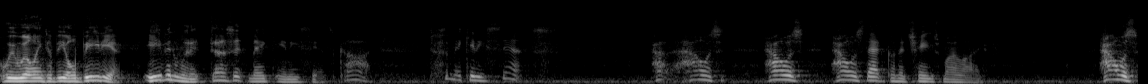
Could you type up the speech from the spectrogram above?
Are we willing to be obedient, even when it doesn't make any sense? God, it doesn't make any sense. How, how, is, how, is, how is that going to change my life? How is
